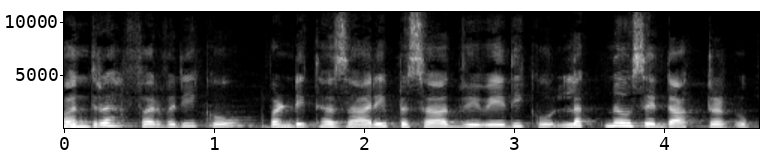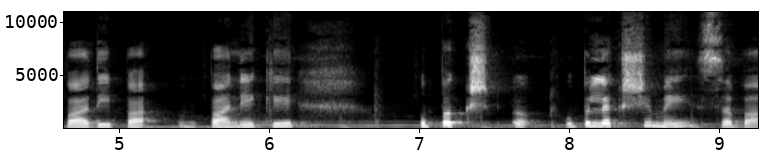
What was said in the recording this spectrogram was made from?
पंद्रह फरवरी को पंडित हजारी प्रसाद द्विवेदी को लखनऊ से डॉक्टर उपाधि पा, पाने के उपलक्ष्य में सभा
